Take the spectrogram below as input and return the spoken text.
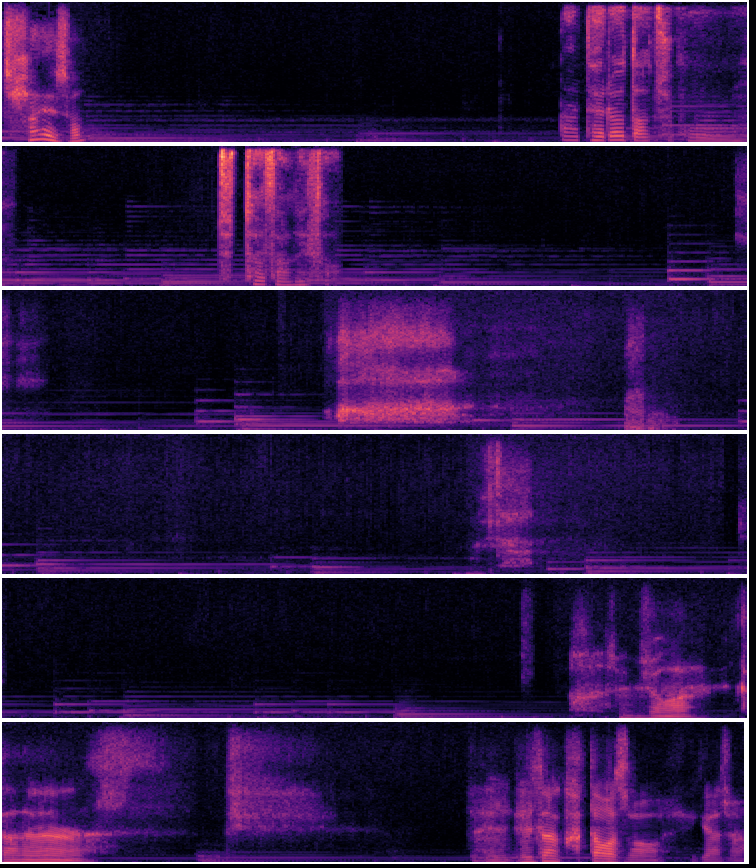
차에서? 나 데려다 주고 주차장에서 일- 일단 갔다 와서 얘기하자.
